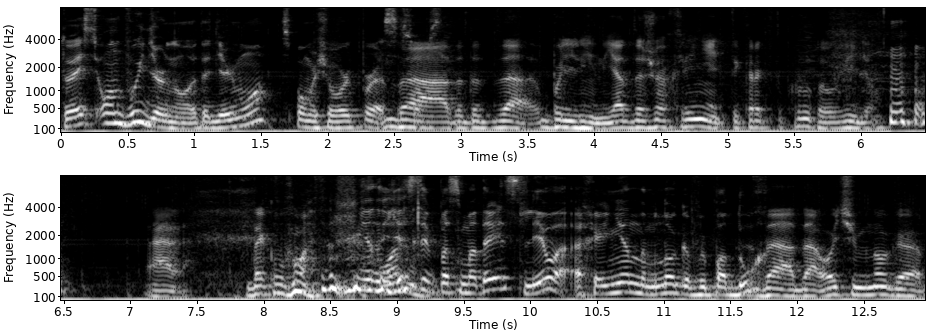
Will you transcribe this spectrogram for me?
То есть он выдернул это дерьмо с помощью WordPress. Да, да, да, да. Блин, я даже охренеть, ты как-то круто увидел. А, так вот. Не, ну Он- если посмотреть слева, охрененно много выпадух. Да, да, очень много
